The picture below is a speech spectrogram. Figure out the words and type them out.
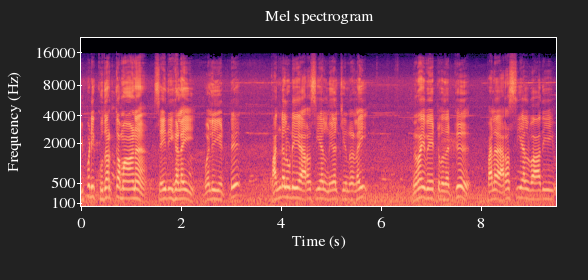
இப்படி குதர்க்கமான செய்திகளை வெளியிட்டு தங்களுடைய அரசியல் நிகழ்ச்சிகளை நிறைவேற்றுவதற்கு பல அரசியல்வாதி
